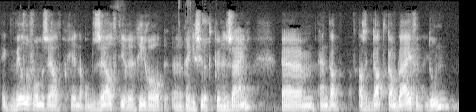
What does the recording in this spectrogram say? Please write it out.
Ik wilde voor mezelf beginnen om zelf die regisseur te kunnen zijn. Um, en dat, als ik dat kan blijven doen,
